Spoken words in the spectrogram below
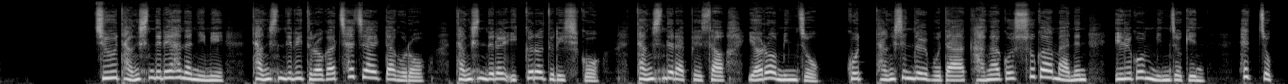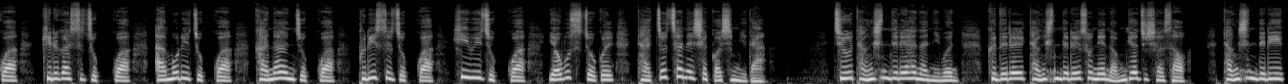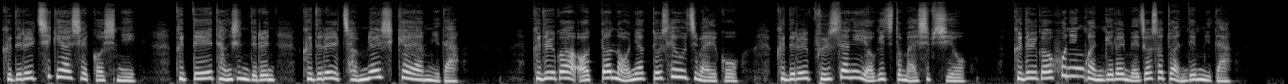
주 당신들의 하나님이 당신들이 들어가 차지할 땅으로 당신들을 이끌어 들이시고 당신들 앞에서 여러 민족, 곧 당신들보다 강하고 수가 많은 일곱 민족인 헷족과 기르가스족과 아모리족과 가나안족과 브리스족과 히위족과 여부스족을 다 쫓아내실 것입니다. 주 당신들의 하나님은 그들을 당신들의 손에 넘겨주셔서 당신들이 그들을 치게 하실 것이니 그때에 당신들은 그들을 전멸시켜야 합니다. 그들과 어떤 언약도 세우지 말고 그들을 불쌍히 여기지도 마십시오. 그들과 혼인 관계를 맺어서도 안 됩니다.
